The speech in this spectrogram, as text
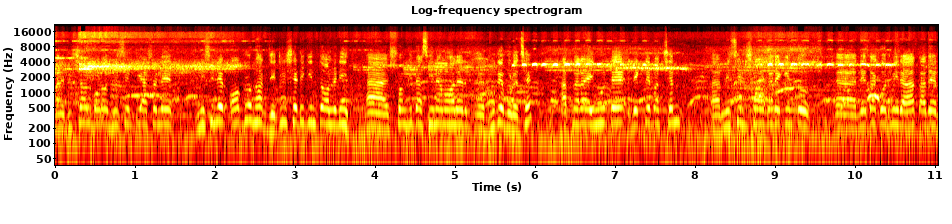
মানে বিশাল বড় মিছিলটি আসলে মিছিলের অগ্রভাগ যেটি সেটি কিন্তু অলরেডি সঙ্গীতা সিনেমা হলের ঢুকে পড়েছে। আপনারা এই মুহূর্তে দেখতে পাচ্ছেন মিছিল সহকারে কিন্তু নেতাকর্মীরা তাদের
